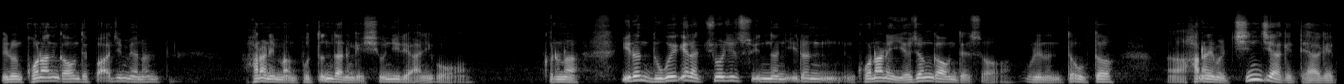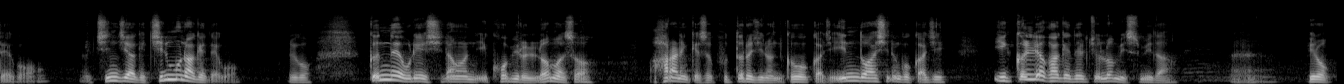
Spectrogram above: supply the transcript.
이런 고난 가운데 빠지면은 하나님만 붙든다는 게 쉬운 일이 아니고 그러나 이런 누구에게나 주어질 수 있는 이런 고난의 여정 가운데서 우리는 더욱더 어, 하나님을 진지하게 대하게 되고 진지하게 질문하게 되고 그리고 끝내 우리의 신앙은 이 고비를 넘어서 하나님께서 붙들어지는 그것까지 인도하시는 것까지 이끌려가게 될 줄로 믿습니다. 예, 비록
